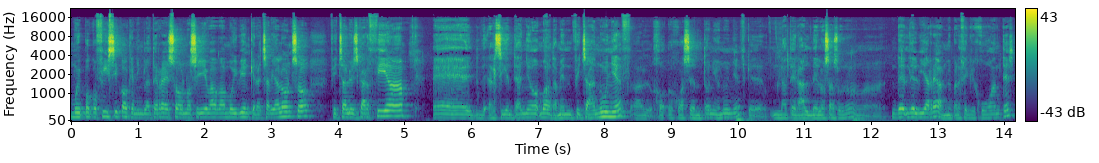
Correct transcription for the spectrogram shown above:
muy poco físico, que en Inglaterra eso no se llevaba muy bien, que era Xavi Alonso, ficha a Luis García, eh, el siguiente año, bueno, también ficha a Núñez, al Jo- José Antonio Núñez, que lateral de los Asuna, del, del Villarreal, me parece que jugó antes.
